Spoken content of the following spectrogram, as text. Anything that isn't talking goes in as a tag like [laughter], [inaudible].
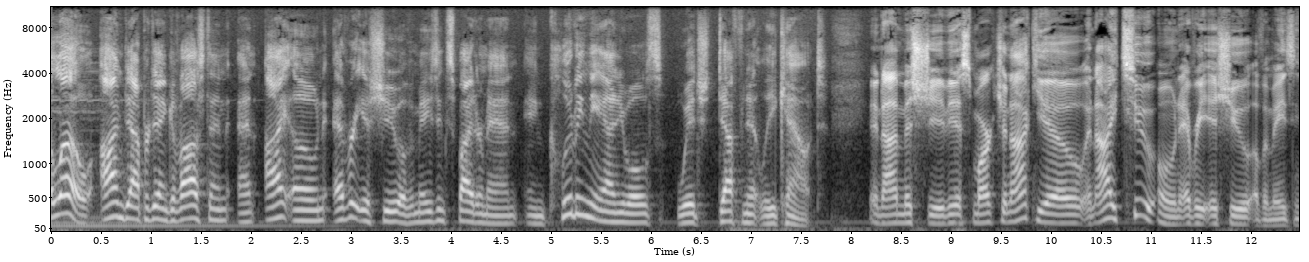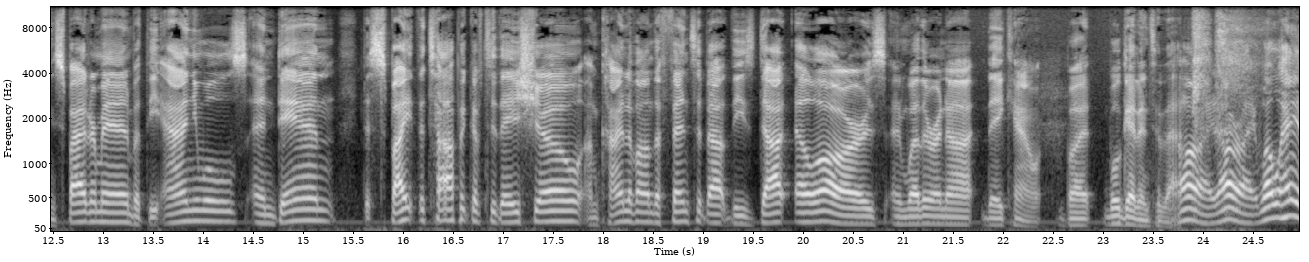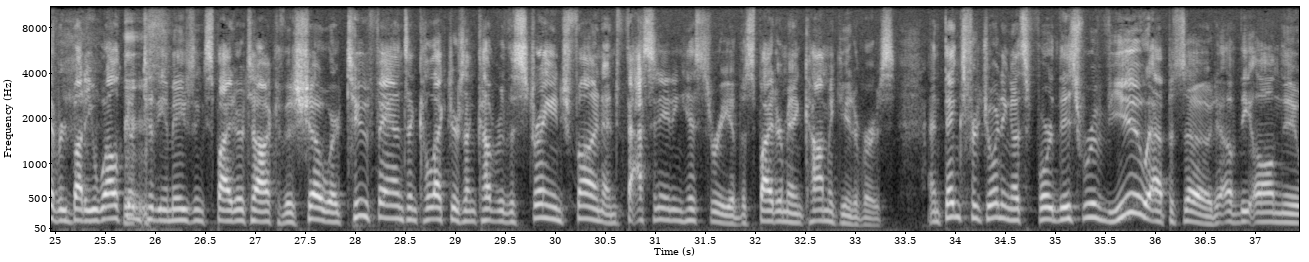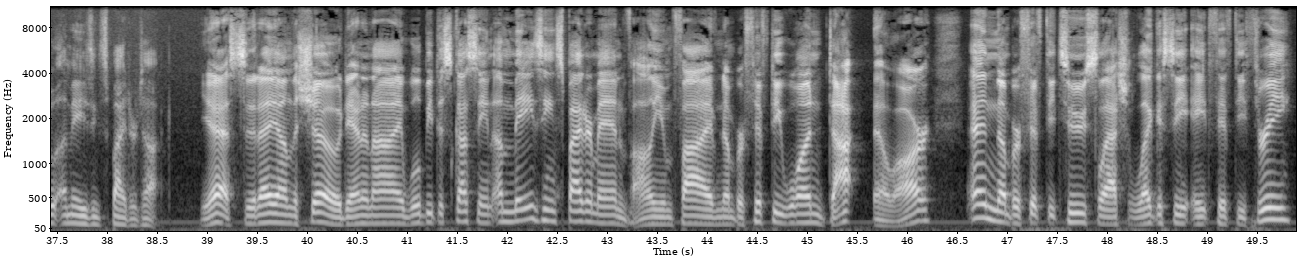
Hello, I'm Dapper Dan Gvozden, and I own every issue of Amazing Spider Man, including the annuals, which definitely count. And I'm mischievous Mark Ginocchio, and I too own every issue of Amazing Spider Man, but the annuals. And Dan, despite the topic of today's show, I'm kind of on the fence about these .lrs and whether or not they count. But we'll get into that. All right, all right. Well, hey, everybody, welcome to the Amazing Spider Talk, the show where two fans and collectors uncover the strange, fun, and fascinating history of the Spider Man comic universe. And thanks for joining us for this review episode of the all new Amazing Spider Talk. Yes, today on the show, Dan and I will be discussing Amazing Spider Man Volume 5, number 51.LR, and number 52 slash Legacy 853.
